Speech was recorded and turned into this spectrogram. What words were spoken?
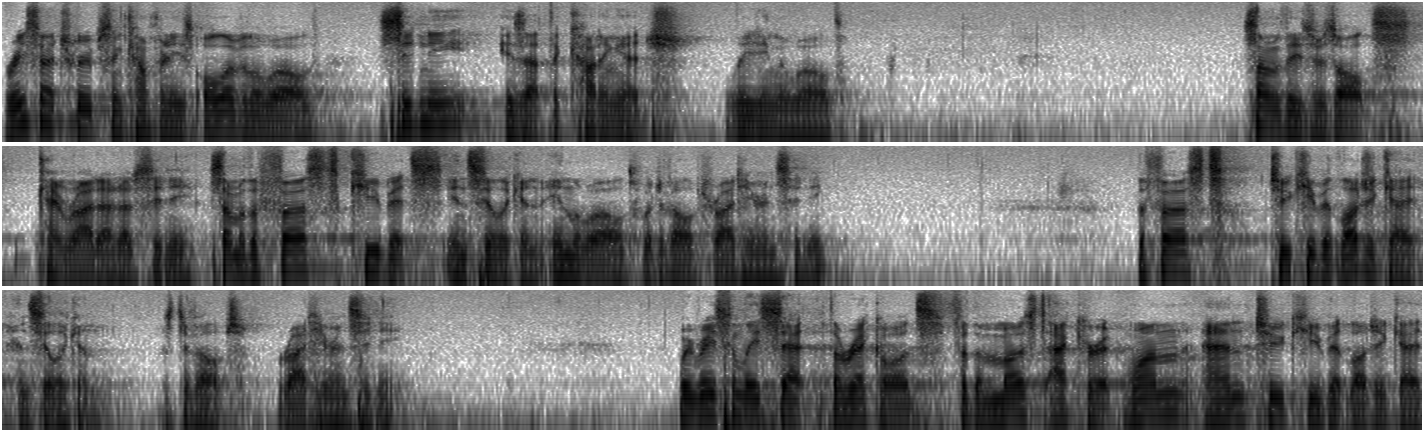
research groups and companies all over the world. Sydney is at the cutting edge, leading the world. Some of these results came right out of Sydney. Some of the first qubits in silicon in the world were developed right here in Sydney. The first two qubit logic gate in silicon was developed right here in Sydney. We recently set the records for the most accurate 1 and 2 qubit logic gate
